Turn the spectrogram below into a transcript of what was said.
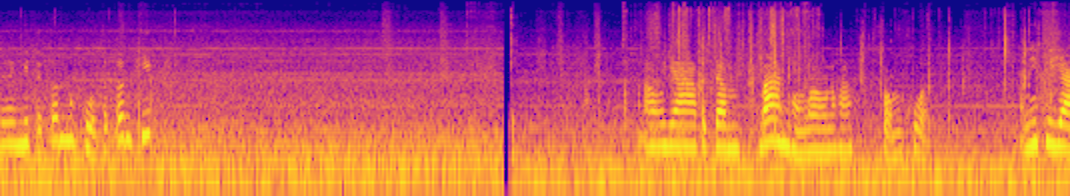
เลย มีแต่ต้นมะกรูดกับต้นพริก เอายาประจำบ้านของเรานะคะสองขวด อันนี้คือยา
